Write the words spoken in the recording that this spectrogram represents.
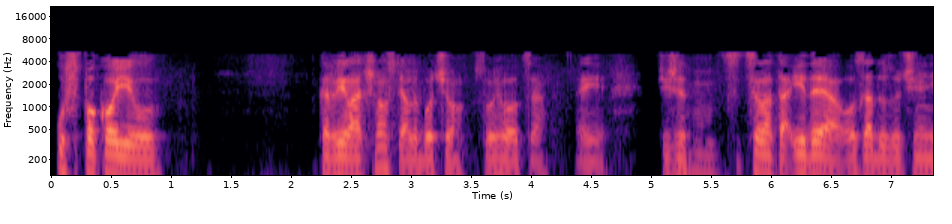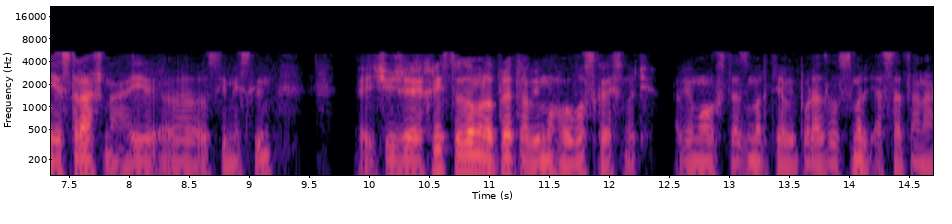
uspokojil krvilačnosť, alebo čo, svojho otca. Hej. Čiže mm-hmm. celá tá idea o zadozučinení je strašná, hej, uh, si myslím. Čiže Kristus zomrel preto, aby mohol voskresnúť, aby mohol stať zmrti, aby porazil smrť a satana.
